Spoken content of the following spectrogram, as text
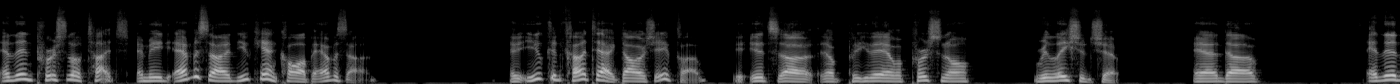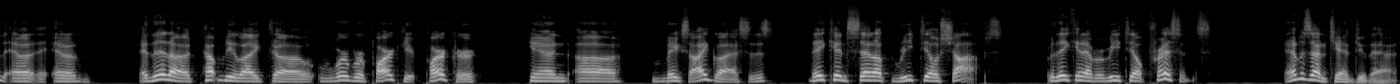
and then personal touch. I mean, Amazon, you can't call up Amazon. Uh, you can contact Dollar Shave Club. It's uh, they have a personal relationship, and uh, and then uh, and, and then a company like uh, Parker, Parker can uh, makes eyeglasses. They can set up retail shops, or they can have a retail presence Amazon can't do that.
